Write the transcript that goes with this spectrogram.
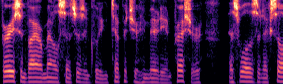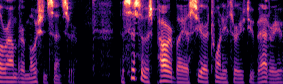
various environmental sensors including temperature, humidity, and pressure, as well as an accelerometer motion sensor. The system is powered by a CR2032 battery,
